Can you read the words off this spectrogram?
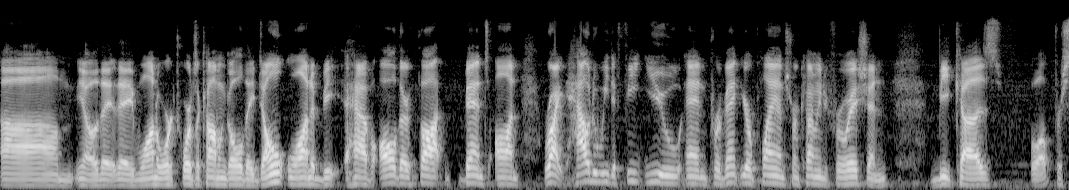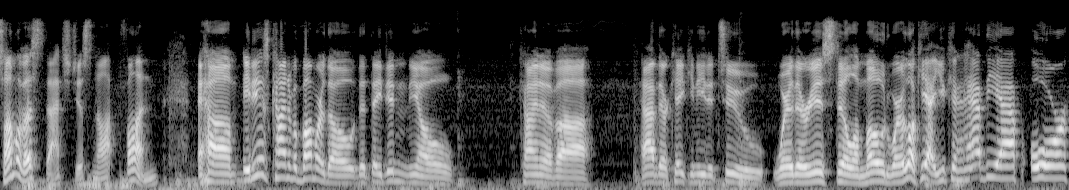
Um, you know, they, they want to work towards a common goal. They don't want to be have all their thought bent on right. How do we defeat you and prevent your plans from coming to fruition? Because well, for some of us, that's just not fun. Um, it is kind of a bummer though that they didn't, you know, kind of uh, have their cake and eat it too, where there is still a mode where, look, yeah, you can have the app, or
